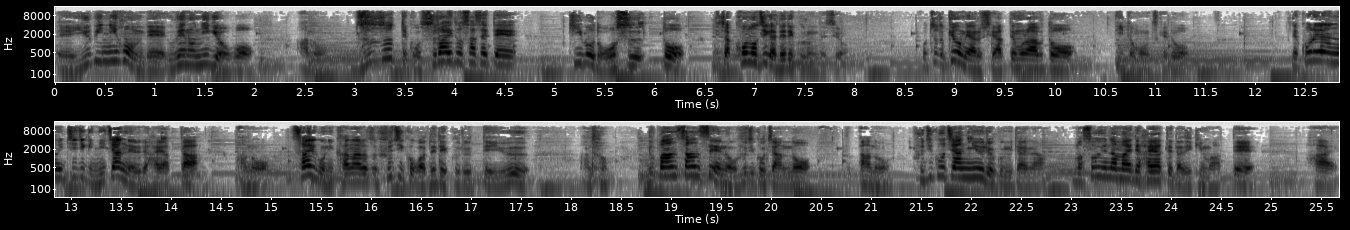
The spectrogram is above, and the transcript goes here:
えー、指2本で上の2行を、あの、ズズってこうスライドさせて、キーボードを押すと、実はこの字が出てくるんですよ。ちょっと興味ある人やってもらうといいと思うんですけど、で、これあの、一時期2チャンネルで流行った、あの、最後に必ず藤子が出てくるっていう、あの、ルパン三世の藤子ちゃんの、あの、藤子ちゃん入力みたいな、まあそういう名前で流行ってた時期もあって、はい。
